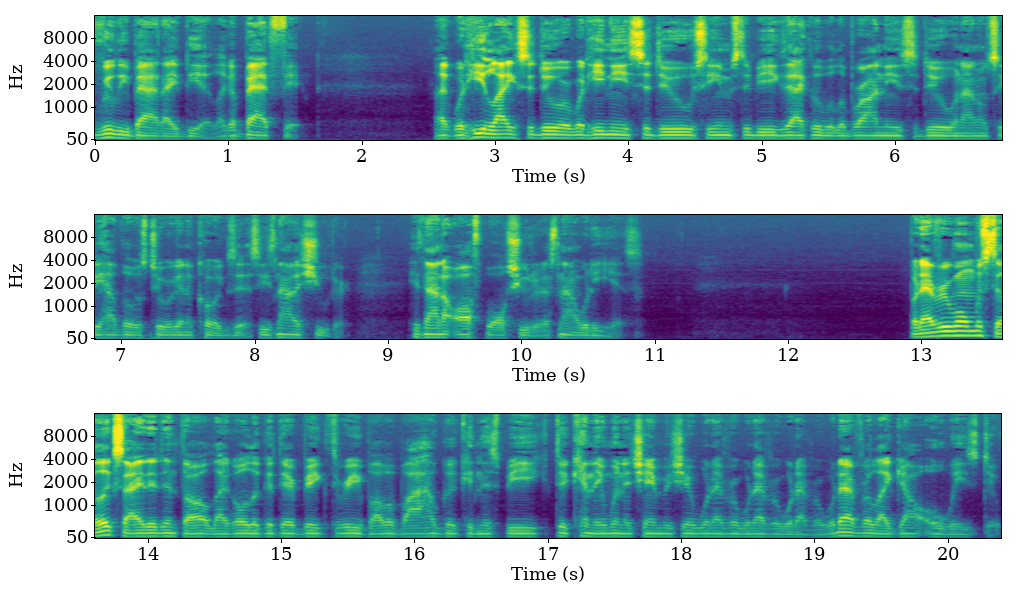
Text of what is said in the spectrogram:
really bad idea, like a bad fit. Like what he likes to do or what he needs to do seems to be exactly what LeBron needs to do, and I don't see how those two are going to coexist. He's not a shooter. He's not an off-ball shooter. That's not what he is. But everyone was still excited and thought like, oh, look at their big three, blah blah blah. How good can this be? Can they win a championship? Whatever, whatever, whatever, whatever. Like y'all always do.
